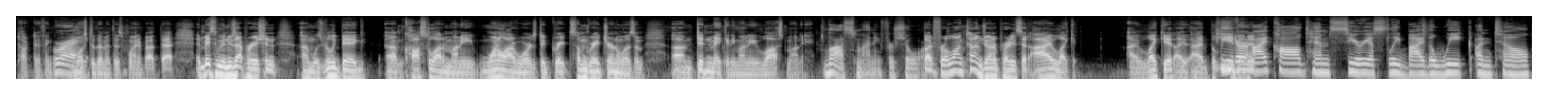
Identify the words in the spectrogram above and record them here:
talked, I think, Right. most of them at this point about that. And basically, the news operation um, was really big, um, cost a lot of money, won a lot of awards, did great, some great journalism, um, didn't make any money, lost money. Lost money for sure. But for a long time, Jonah Peretti said, "I like it. I like it. I, I believe Peter, in it." I called him seriously by the week until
